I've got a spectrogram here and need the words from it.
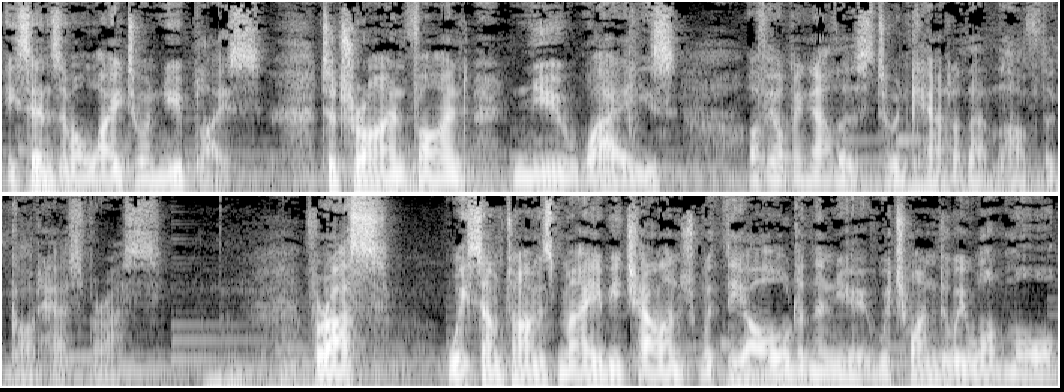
he sends them away to a new place to try and find new ways of helping others to encounter that love that God has for us. For us, we sometimes may be challenged with the old and the new. Which one do we want more?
